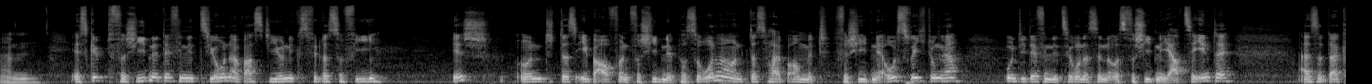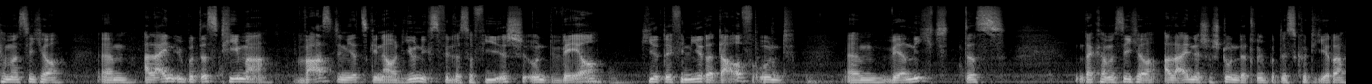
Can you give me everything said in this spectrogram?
Ähm, es gibt verschiedene Definitionen, was die Unix-Philosophie ist und das eben auch von verschiedenen Personen und deshalb auch mit verschiedenen Ausrichtungen und die Definitionen sind aus verschiedenen Jahrzehnten. Also da kann man sicher ähm, allein über das Thema, was denn jetzt genau die Unix-Philosophie ist und wer hier definieren darf und ähm, wer nicht, das, da kann man sicher alleine schon eine Stunde drüber diskutieren.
